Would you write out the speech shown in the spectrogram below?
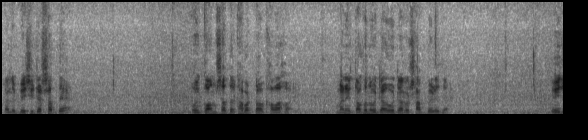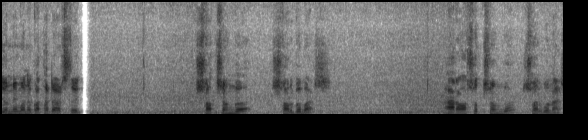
তাহলে বেশিটার সাথে ওই কম স্বাদের খাবারটাও খাওয়া হয়। মানে তখন ওইটা, ওইটারও স্বাদ বেড়ে যায়। এই জন্যই মনে কথাটা আসছে সৎসঙ্গ, স্বর্গবাস আর অসৎসঙ্গ, সর্বনাশ।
